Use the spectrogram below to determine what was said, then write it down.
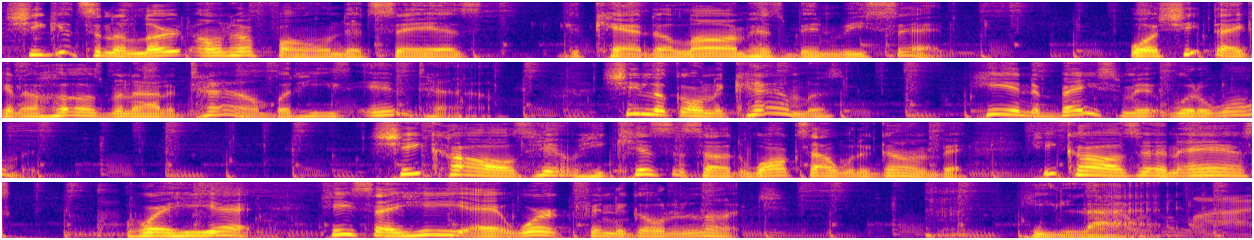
She gets an alert on her phone that says the can- the alarm has been reset. Well, she thinking her husband out of town, but he's in town. She look on the cameras. He in the basement with a woman. She calls him. He kisses her, walks out with a gun back. He calls her and asks where he at. He say he at work finna go to lunch. He lied. Lie.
